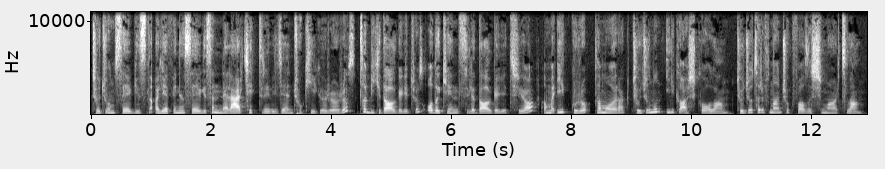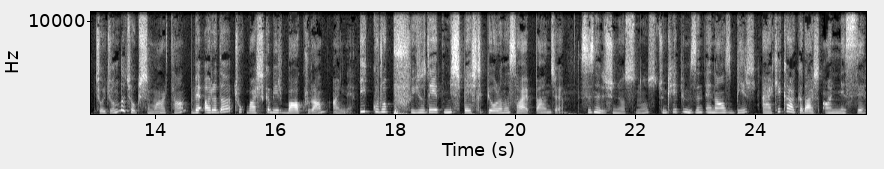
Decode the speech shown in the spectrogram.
çocuğun sevgilisine, Ali Efe'nin sevgilisine neler çektirebileceğini çok iyi görüyoruz. Tabii ki dalga geçiyoruz. O da kendisiyle dalga geçiyor. Ama ilk grup tam olarak çocuğunun ilk aşkı olan, çocuğu tarafından çok fazla şımartılan, çocuğunu da çok şımartan ve arada çok başka bir bağ kuran anne. İlk grup %75'lik bir orana sahip bence. Siz ne düşünüyorsunuz? Çünkü hepimizin en az bir erkek arkadaş annesi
